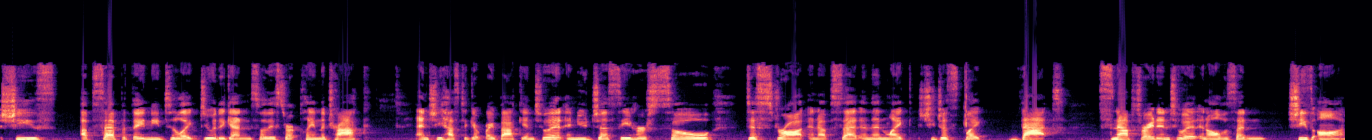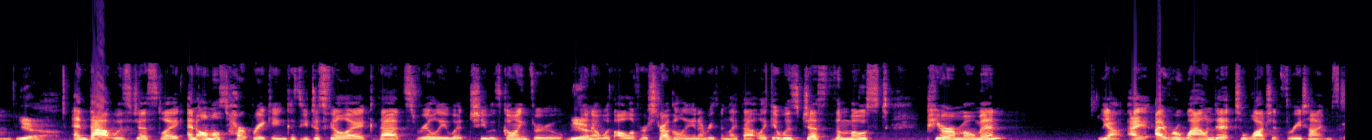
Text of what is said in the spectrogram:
she's upset but they need to like do it again so they start playing the track and she has to get right back into it and you just see her so distraught and upset and then like she just like that snaps right into it and all of a sudden she's on. Yeah, and that was just like and almost heartbreaking because you just feel like that's really what she was going through Yeah. you know with all of her struggling and everything like that. Like it was just the most pure moment. Yeah i i rewound it to watch it three times.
